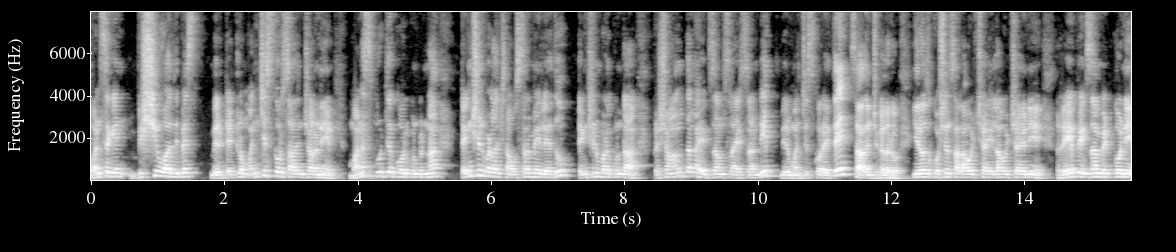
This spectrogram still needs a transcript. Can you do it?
once again wish you all the best మీరు టెట్లో మంచి స్కోర్ సాధించాలని మనస్ఫూర్తిగా కోరుకుంటున్నా. టెన్షన్ పడాల్సిన అవసరమే లేదు. టెన్షన్ పడకుండా ప్రశాంతంగా ఎగ్జామ్స్ రాయిస్తారండి. మీరు మంచి స్కోర్ అయితే సాధించగలరు. ఈ రోజు క్వశ్చన్స్ అలా వచ్చాయి ఇలా వచ్చాయని రేపు ఎగ్జామ్ పెట్టుకొని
